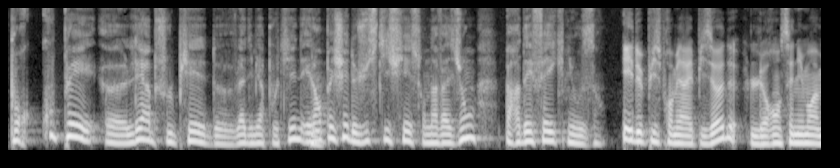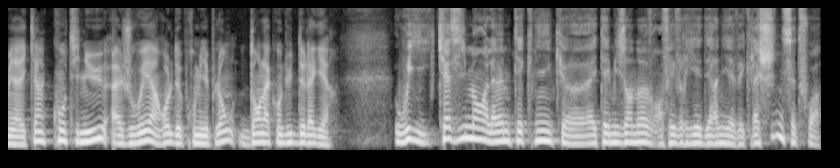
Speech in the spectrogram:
pour couper euh, l'herbe sous le pied de Vladimir Poutine et l'empêcher de justifier son invasion par des fake news. Et depuis ce premier épisode, le renseignement américain continue à jouer un rôle de premier plan dans la conduite de la guerre. Oui, quasiment la même technique euh, a été mise en œuvre en février dernier avec la Chine cette fois.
